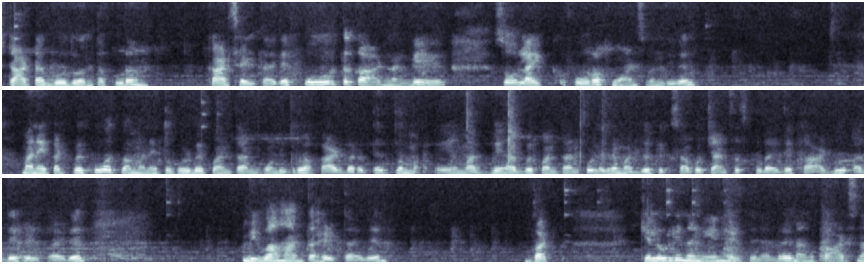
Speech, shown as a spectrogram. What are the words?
ಸ್ಟಾರ್ಟ್ ಆಗ್ಬೋದು ಅಂತ ಕೂಡ ಕಾರ್ಡ್ಸ್ ಹೇಳ್ತಾ ಇದೆ. ಫೋರ್ತ್ ಕಾರ್ಡ್ ನನಗೆ so like four of wands ಬಂದಿದೆ. ಮನೆ ಕಟ್ಟಬೇಕು ಅಥವಾ ಮನೆ ತೊಗೊಳ್ಬೇಕು ಅಂತ ಅಂದ್ಕೊಂಡಿದ್ರು ಆ ಕಾರ್ಡ್ ಬರುತ್ತೆ. ಅಥವಾ ಮದುವೆ ಆಗಬೇಕು ಅಂತ ಅಂದ್ಕೊಂಡಿದ್ರೆ ಮದುವೆ ಫಿಕ್ಸ್ ಆಗೋ ಚಾನ್ಸಸ್ ಕೂಡ ಇದೆ. ಕಾರ್ಡು ಅದೇ ಹೇಳ್ತಾ ಇದೆ. ವಿವಾಹ ಅಂತ ಹೇಳ್ತಾ ಇದೆ. ಬಟ್ ಕೆಲವ್ರಿಗೆ ನಾನು ಏನು ಹೇಳ್ತೀನಿ ಅಂದರೆ ನಾನು ಕಾರ್ಡ್ಸ್ನ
